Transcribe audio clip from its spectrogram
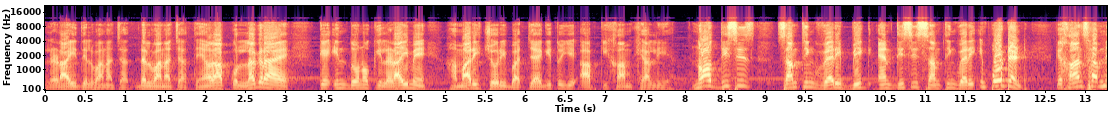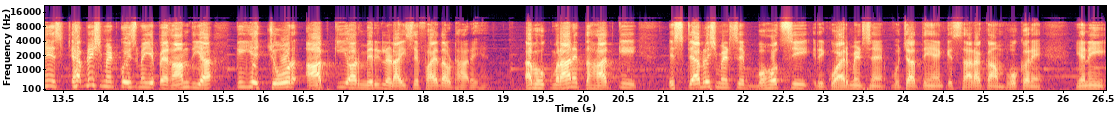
लड़ाई दिलवाना चाह, डलवाना चाहते हैं। और आपको लग रहा है कि इन दोनों की लड़ाई में हमारी चोरी बच जाएगी तो ये आपकी खाम ख्याली है। No this is something very big and this is something very important कि खान साहब ने इस्टेब्लिशमेंट को इसमें यह पैगाम दिया कि ये चोर आपकी और मेरी लड़ाई से फ़ायदा उठा रहे हैं। अब हुक्मरान इतिहाद की इस्टेब्लिशमेंट से बहुत सी रिक्वायरमेंट्स हैं। वो चाहते हैं कि सारा काम वो करें, यानी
